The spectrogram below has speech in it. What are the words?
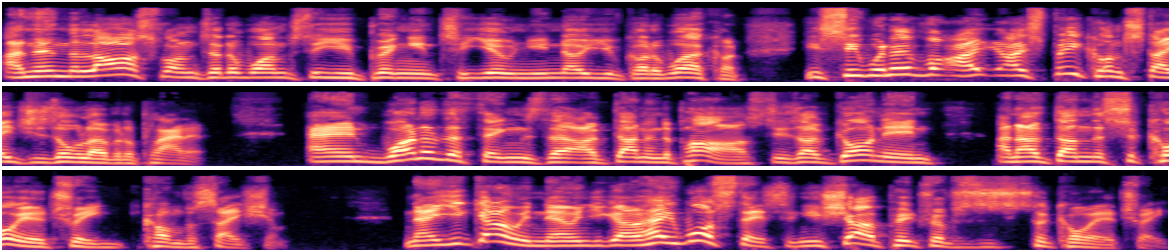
And then the last ones are the ones that you bring into you and you know you've got to work on. You see, whenever I, I speak on stages all over the planet, and one of the things that I've done in the past is I've gone in and I've done the sequoia tree conversation. Now you go in there and you go, hey, what's this? And you show a picture of a sequoia tree,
